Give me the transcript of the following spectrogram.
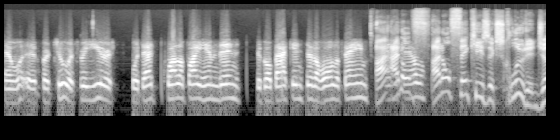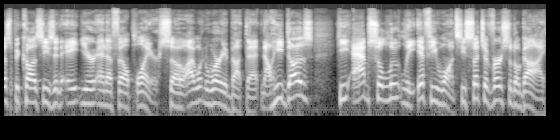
and uh, for two or three years? Would that qualify him then to go back into the Hall of Fame? I, I don't. I don't think he's excluded just because he's an eight-year NFL player. So I wouldn't worry about that. Now he does. He absolutely, if he wants, he's such a versatile guy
